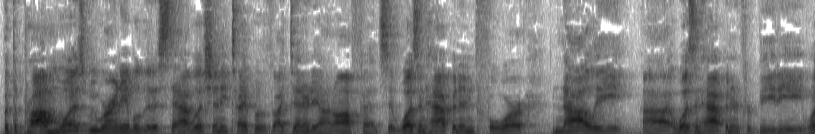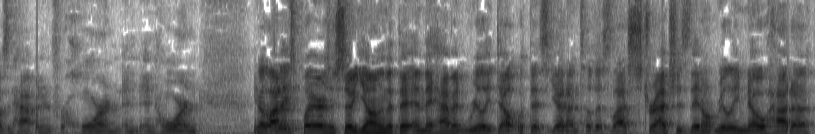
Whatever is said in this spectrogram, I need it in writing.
But the problem was we weren't able to establish any type of identity on offense. It wasn't happening for Nolley. Uh, it wasn't happening for Beatty. It wasn't happening for Horne. And, and Horne, you know, a lot of these players are so young that they and they haven't really dealt with this yet until this last stretch. Is they don't really know how to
